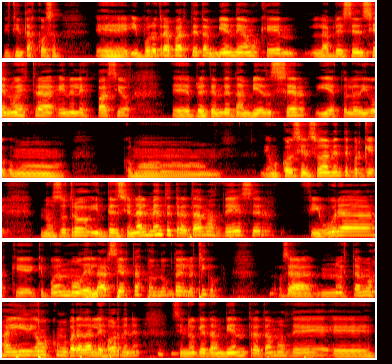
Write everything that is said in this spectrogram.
distintas cosas. y por otra parte también, digamos, que la presencia nuestra en el espacio pretende también ser, y esto lo digo como, como digamos, concienzudamente, porque nosotros intencionalmente tratamos de ser figuras que, puedan modelar ciertas conductas de los chicos. O sea, no estamos ahí, digamos, como para darles órdenes, sino que también tratamos de, eh,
